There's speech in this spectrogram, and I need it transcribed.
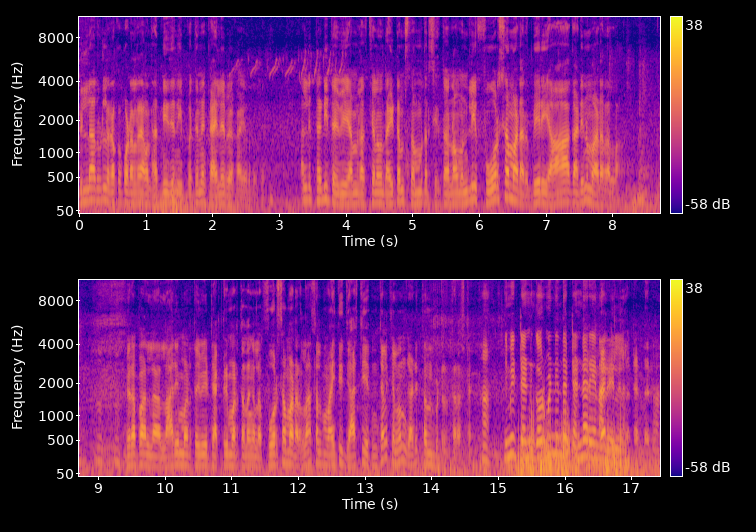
ಬಿಲ್ ಆದ್ಮೇಲೆ ರೊಕ್ಕ ಕೊಡಲ್ಲ ಒಂದು ಹದಿನೈದು ದಿನ ಇಪ್ಪತ್ತು ದಿನ ಕಾಯಿಲೆ ಬೇಕಾಗಿರ್ತದೆ. ಅಲ್ಲಿ ತಡಿತೇವೆ ಆಮೇಲೆ ಅದು ಕೆಲವೊಂದು ಐಟಮ್ಸ್ ನಮ್ಮ ಹತ್ರ ಸಿಗ್ತಾವೆ. ನಾವು ಓನ್ಲಿ ಫೋರ್ಸ ಮಾಡಾರ ಬೇರೆ ಯಾವ ಗಾಡಿನೂ ಮಾಡಾರಲ್ಲ. ಬೇರಪ್ಪ ಲ- ಲಾರಿ ಮಾಡ್ತೇವೆ ಟ್ಯಾಕ್ಟ್ರಿ ಮಾಡ್ತಾನಂಗಲ್ಲ ಫೋರ್ಸ ಮಾಡಾರಲ್ಲ. ಸ್ವಲ್ಪ ಮಾಹಿತಿ ಜಾಸ್ತಿ ಐತೆ ಅಂತೇಳಿ ಕೆಲವೊಂದು ಗಾಡಿ ತಂದು ಬಿಟ್ಟಿರ್ತಾರೆ ಅಷ್ಟೇ ನಿಮಗೆ ಟೆಂಡ್ ಗೌರ್ಮೆಂಟಿಂದ ಟೆಂಡರ್ ಏನಾಗಿಲ್ಲ ಟೆಂಡರ್ ಇಲ್ಲ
